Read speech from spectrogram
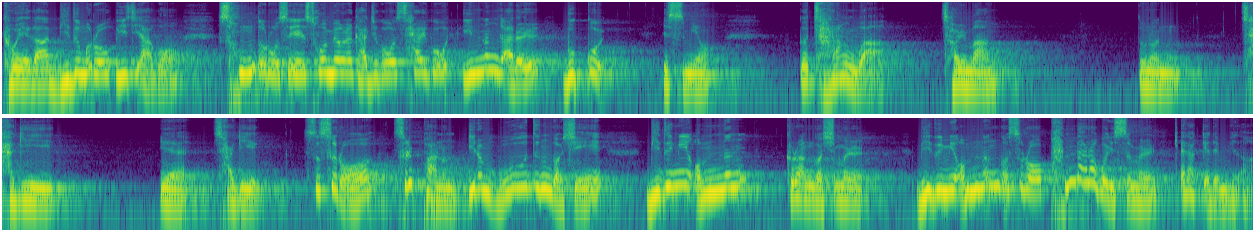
교회가 믿음으로 의지하고 성도로서의 소명을 가지고 살고 있는가를 묻고 있으며 그 자랑과 절망 또는 자기 예, 자기 스스로 슬퍼하는 이런 모든 것이 믿음이 없는 그러한 것임을 믿음이 없는 것으로 판단하고 있음을 깨닫게 됩니다.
